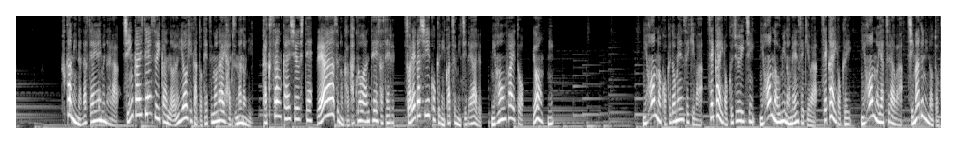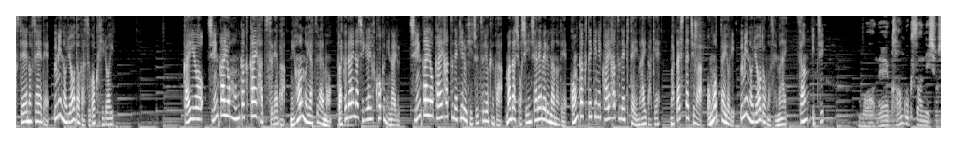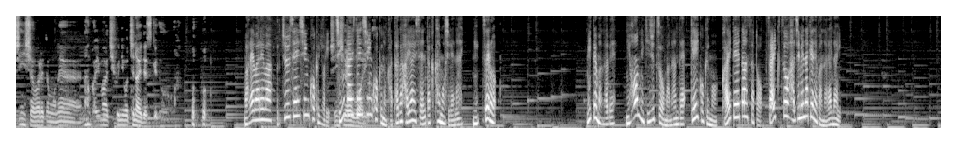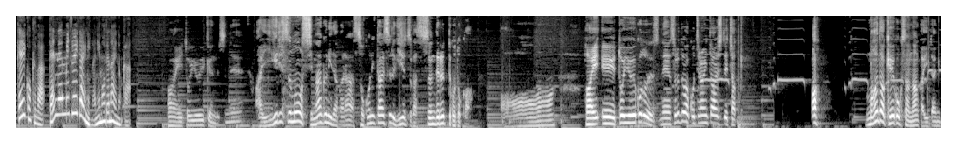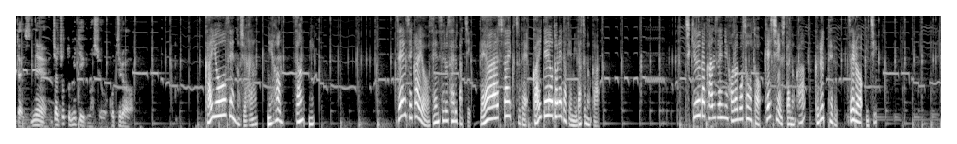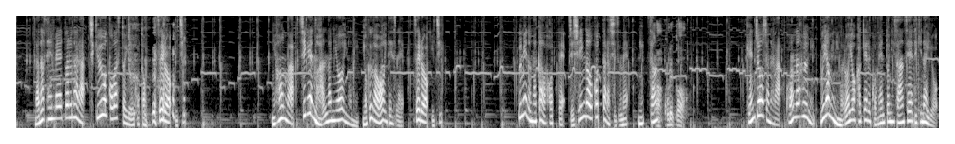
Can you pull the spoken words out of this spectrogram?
深み 7000M なら、深海潜水艦の運用費がとてつもないはずなのに、たくさん回収して、レアアースの価格を安定させる。それが C 国に勝つ道である。日本ファイト、4、2。日本の国土面積は世界61、日本の海の面積は世界6位。日本の奴らは島国の特性のせいで海の領土がすごく広い。海洋、深海を本格開発すれば、日本の奴らも莫大な資源富国になる。深海を開発できる技術力がまだ初心者レベルなので、本格的に開発できていないだけ。私たちは思ったより海の領土も狭い。3、1。まあね、韓国さんに初心者言われてもね、なんかいまいち腑に落ちないですけど。我々は宇宙先進国より深海先進国の方が早い選択かもしれない。2、0。見て学べ。日本に技術を学んで、渓谷も海底探査と採掘を始めなければならない。渓谷は天然水以外に何も出ないのか。はい、という意見ですね。あ、イギリスも島国だから、そこに対する技術が進んでるってことか。ああ。はい、えー、ということですね。それではこちらに対してチャット。あ、まだ渓谷さんなんか言いたいみたいですね。じゃあちょっと見ていきましょう。こちら。海洋汚染の主犯、日本、3、2。全世界を汚染する猿たち、レアアース採掘で海底をどれだけ乱すのか。地球が完全に滅ぼそうと決心したのか狂ってる。01。7000メートルなら地球を壊すということ。01。日本は資源もあんなに多いのに欲が多いですね。01。海の中を掘って地震が起こったら沈め。2、3。あ、これか。健常者ならこんな風にむやみに呪いをかけるコメントに賛成できないよ。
